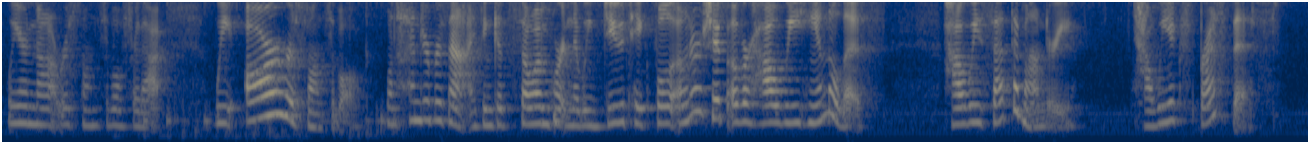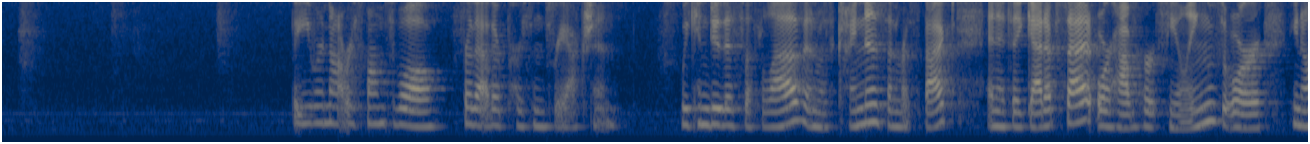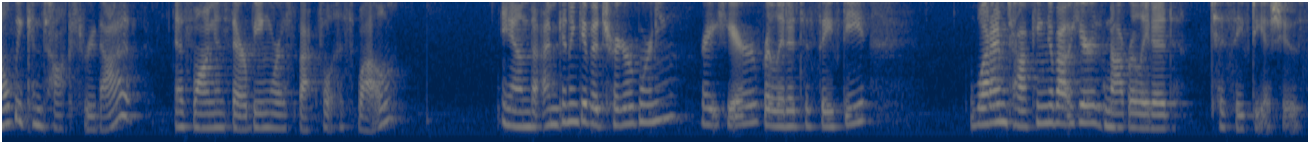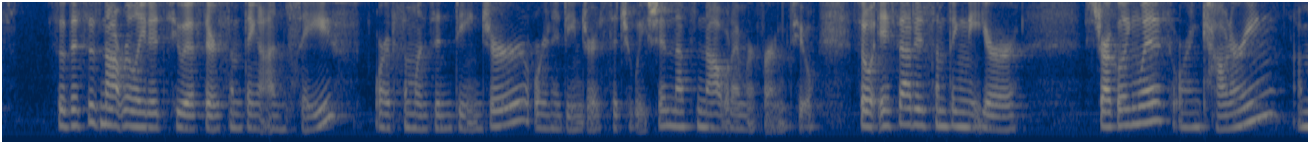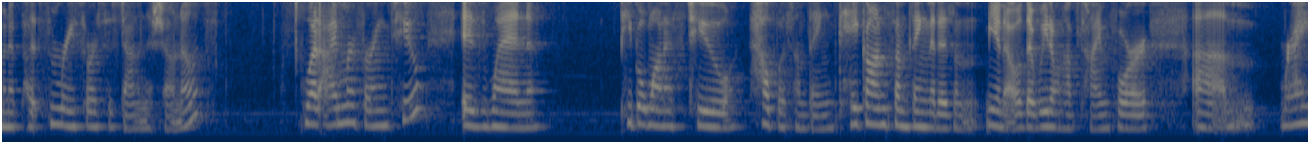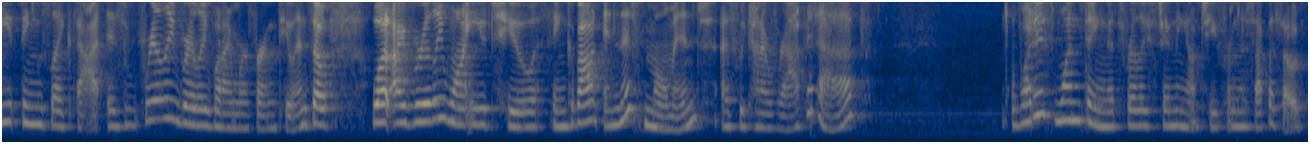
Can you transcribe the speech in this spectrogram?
We are not responsible for that. We are responsible. 100%. I think it's so important that we do take full ownership over how we handle this, how we set the boundary, how we express this. But you are not responsible for the other person's reaction. We can do this with love and with kindness and respect. And if they get upset or have hurt feelings, or, you know, we can talk through that as long as they're being respectful as well. And I'm going to give a trigger warning right here related to safety. What I'm talking about here is not related to safety issues. So, this is not related to if there's something unsafe or if someone's in danger or in a dangerous situation. That's not what I'm referring to. So if that is something that you're struggling with or encountering, I'm going to put some resources down in the show notes. What I'm referring to is when people want us to help with something, take on something that isn't, you know, that we don't have time for. Um, right? Things like that is really, really what I'm referring to. And so, what I really want you to think about in this moment as we kind of wrap it up what is one thing that's really standing out to you from this episode?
